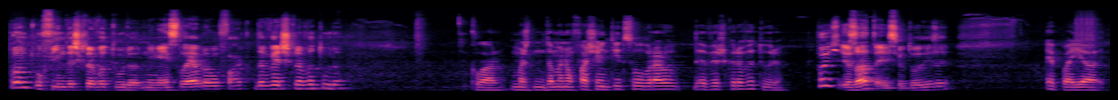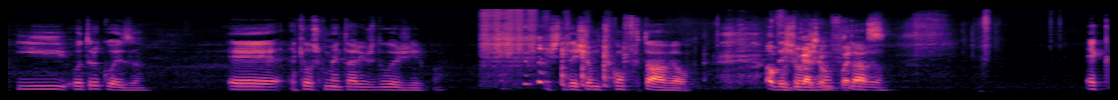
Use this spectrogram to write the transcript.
pronto, o fim da escravatura. Ninguém celebra o facto de haver escravatura. Claro. Mas também não faz sentido celebrar o de haver escravatura. Pois, exato, é isso que eu estou a dizer. Epá, yeah. e outra coisa é aqueles comentários do Agir, pá. Isto deixa-me desconfortável. Oh, Deixa-me desconfortável. É que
